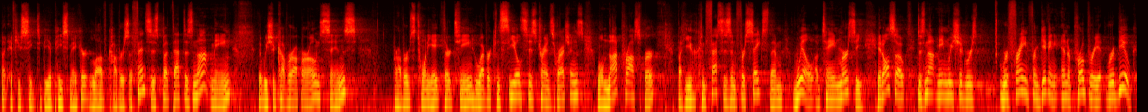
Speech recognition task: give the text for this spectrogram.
But if you seek to be a peacemaker, love covers offenses. But that does not mean that we should cover up our own sins. Proverbs 28 13, whoever conceals his transgressions will not prosper, but he who confesses and forsakes them will obtain mercy. It also does not mean we should re- refrain from giving an appropriate rebuke.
